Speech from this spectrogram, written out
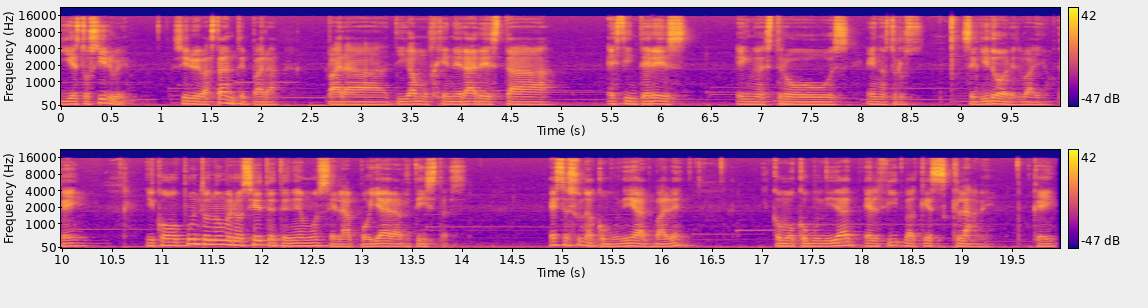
y esto sirve, sirve bastante para, para digamos, generar esta, este interés en nuestros, en nuestros seguidores, vaya, ¿ok? Y como punto número 7 tenemos el apoyar artistas. Esta es una comunidad, ¿vale? Como comunidad el feedback es clave, ¿ok?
